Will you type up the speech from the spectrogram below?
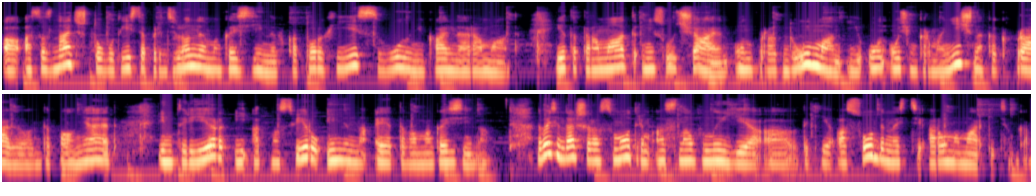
а, осознать, что вот есть определенные магазины, в которых есть свой уникальный аромат. И этот аромат не случайен, он продуман и он очень гармонично, как правило, дополняет интерьер и атмосферу именно этого магазина. Давайте дальше рассмотрим основные а, такие особенности аромамаркетинга.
